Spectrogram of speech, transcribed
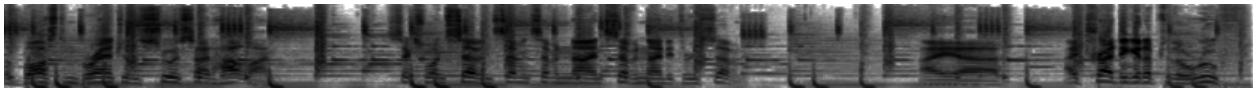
The Boston branch of the suicide hotline. 617 779 7937. I, uh, I tried to get up to the roof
